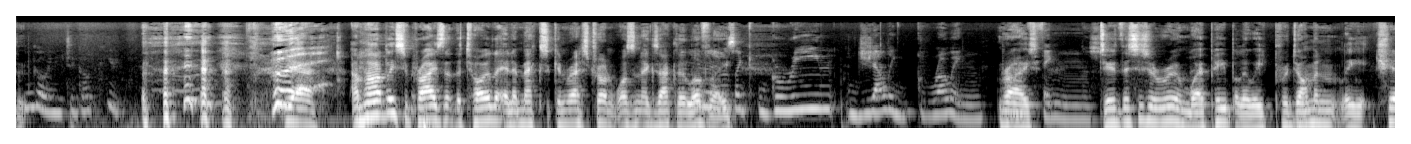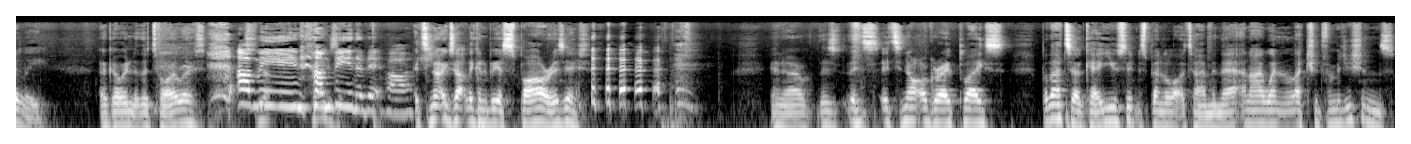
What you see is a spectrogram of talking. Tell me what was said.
I'm going to go puke. yeah, I'm hardly surprised that the toilet in a Mexican restaurant wasn't exactly lovely. was like green jelly growing Right. things. Dude, this is a room where people who eat predominantly chili are going to the toilet. I mean, I'm being a bit harsh. It's not exactly going to be a spa, is it? you know, there's, it's it's not a great place, but that's okay. You seem to spend a lot of time in there, and I went and lectured for magicians.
